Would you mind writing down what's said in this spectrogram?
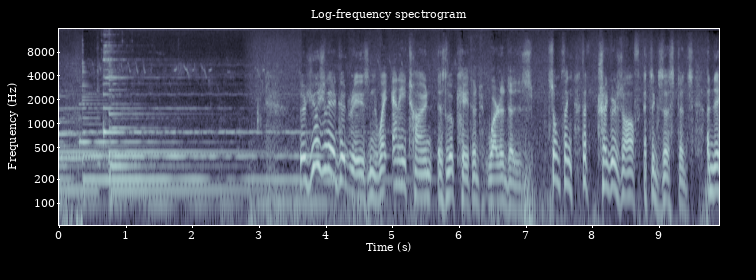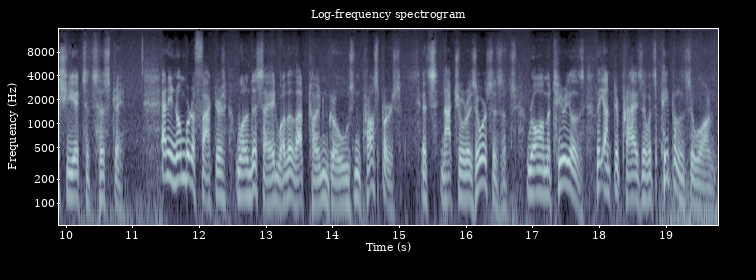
There's usually a good reason why any town is located where it is. Something that triggers off its existence, initiates its history. Any number of factors will decide whether that town grows and prospers. Its natural resources, its raw materials, the enterprise of its people and so on.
